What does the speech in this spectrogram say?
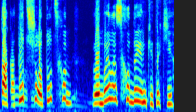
Так, а тут що? Тут сход... робили сходинки такі.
